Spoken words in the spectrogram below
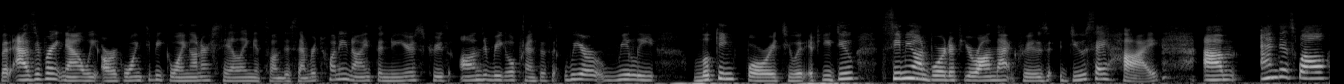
But as of right now, we are going to be going on our sailing. It's on December 29th, the New Year's cruise on the Regal Princess. We are really looking forward to it. If you do see me on board, if you're on that cruise, do say hi. Um, and as well,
